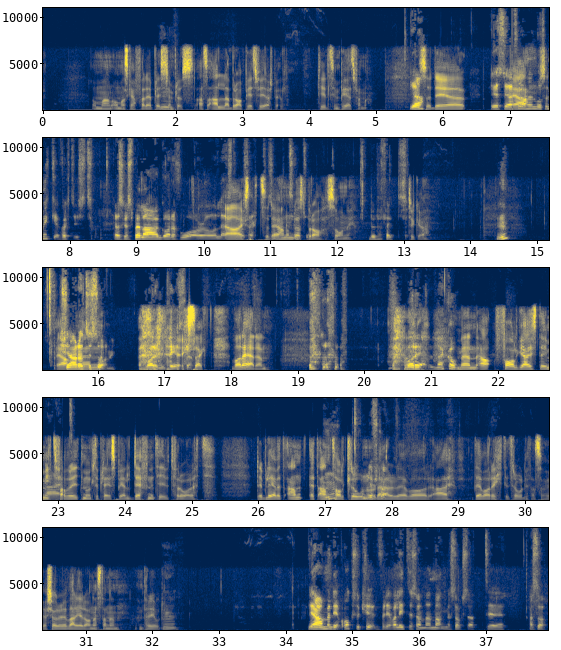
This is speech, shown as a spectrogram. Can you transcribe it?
om man, om man skaffar det Playstation Mm. Plus. Alltså alla bra PS4-spel till sin PS5. Ja, Så det, det ser jag ja, fram emot så- mycket faktiskt. Jag ska spela God of War och Last ja of Us exakt, 1 så och det har de löst jag. bra, Sony, Det är perfekt. tycker jag. Mm. Ja, till men- Sony. Var är min PS5? Exakt, var är den? Var är den? När kom Men ja, Fall Guys det är mitt Nej. favorit multiplayer-spel definitivt för året. Det blev ett, an, ett antal kronor det förstår där. Det var, nej, det var riktigt roligt alltså. Jag körde det varje dag nästan en, en period. Mm. Ja, men det var också kul, för det var lite som med Magnus också att eh, alltså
